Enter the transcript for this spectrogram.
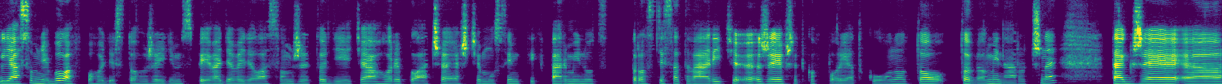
ja som nebola v pohode z toho, že idem spievať a vedela som, že to dieťa hore plače a ešte musím tých pár minút proste sa tváriť, e, že je všetko v poriadku. No to, to je veľmi náročné. Takže uh,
